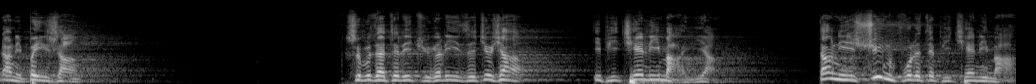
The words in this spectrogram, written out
让你悲伤。是不是在这里举个例子？就像一匹千里马一样，当你驯服了这匹千里马，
